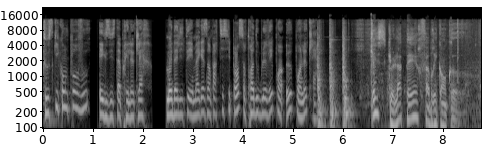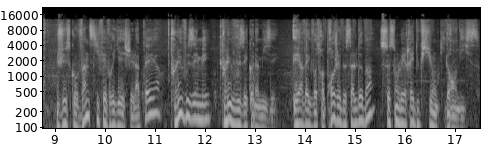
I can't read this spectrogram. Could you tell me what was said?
Tout ce qui compte pour vous existe à prix Leclerc. Modalité et magasin participants sur www.e.leclerc. Qu'est-ce que La Paire fabrique encore? Jusqu'au 26 février chez La Paire, plus vous aimez, plus vous économisez. Et avec votre projet de salle de bain, ce sont les réductions qui grandissent.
